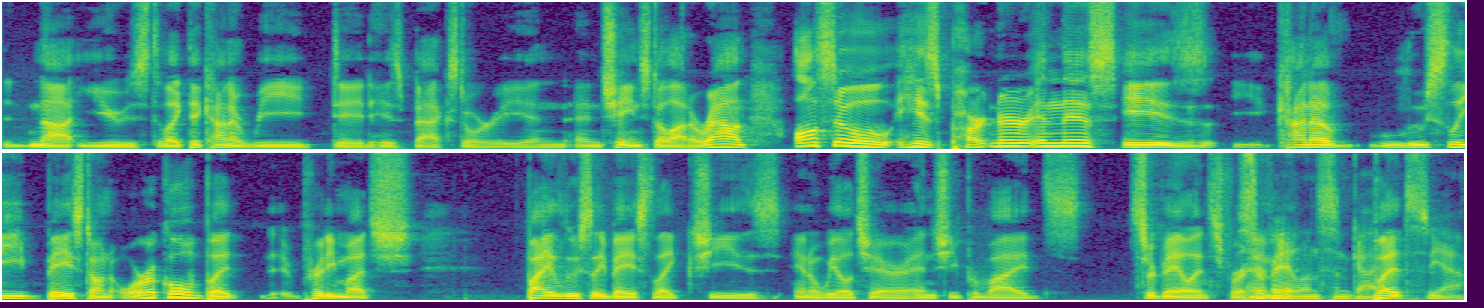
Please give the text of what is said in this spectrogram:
not used. Like they kind of redid his backstory and and changed a lot around. Also, his partner in this is kind of loosely based on Oracle, but pretty much by loosely based, like she's in a wheelchair and she provides surveillance for him. surveillance and guidance yeah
